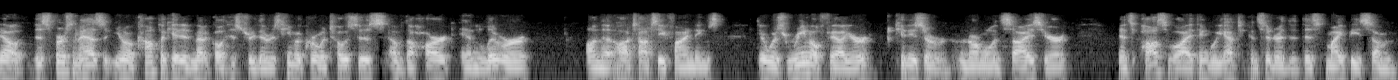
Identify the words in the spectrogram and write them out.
Now, this person has, you know, a complicated medical history. There was hemochromatosis of the heart and liver on the autopsy findings. There was renal failure. Kidneys are normal in size here. And it's possible, I think we have to consider that this might be some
